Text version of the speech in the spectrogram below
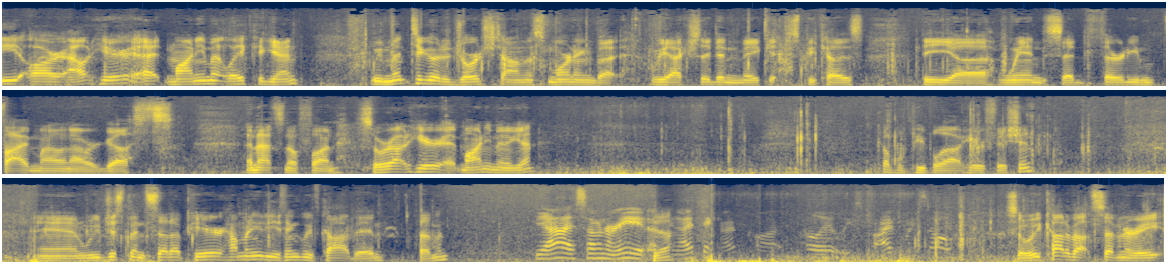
We are out here at Monument Lake again. We meant to go to Georgetown this morning, but we actually didn't make it just because the uh, wind said 35 mile an hour gusts, and that's no fun. So we're out here at Monument again. A couple people out here fishing, and we've just been set up here. How many do you think we've caught, babe? Seven? Yeah, seven or eight. Yeah. I mean, I think I've caught probably at least five myself. So we caught about seven or eight.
